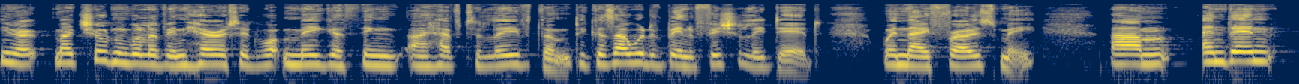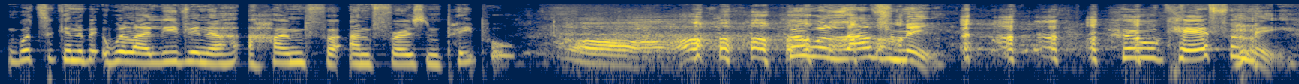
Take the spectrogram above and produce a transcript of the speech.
you know, my children will have inherited what meagre thing I have to leave them because I would have been officially dead when they froze me. Um, and then what's it going to be? Will I live in a, a home for unfrozen people? Who will love me? Who will care for me?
